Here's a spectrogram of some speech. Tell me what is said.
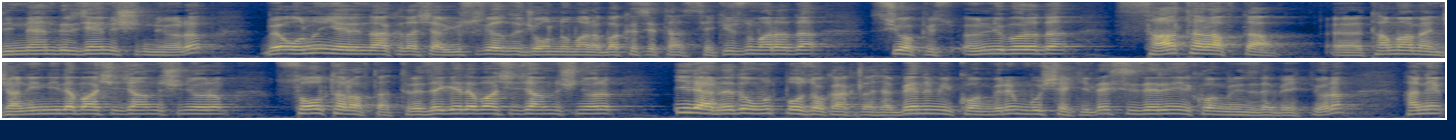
dinlendireceğini düşünüyorum. Ve onun yerinde arkadaşlar Yusuf Yazıcı 10 numara, Bakasetas 8 numarada, Siopis ön burada. Sağ tarafta e, tamamen Canini ile başlayacağını düşünüyorum. Sol tarafta Trezeguet ile başlayacağını düşünüyorum. İleride de Umut Bozok arkadaşlar. Benim ilk 11'im bu şekilde. Sizlerin ilk 11'inizi de bekliyorum. Hani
